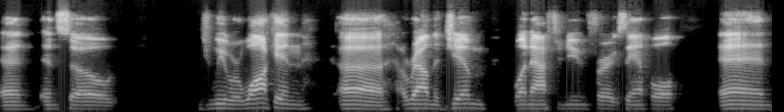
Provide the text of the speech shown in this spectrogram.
and and so we were walking uh, around the gym one afternoon, for example, and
